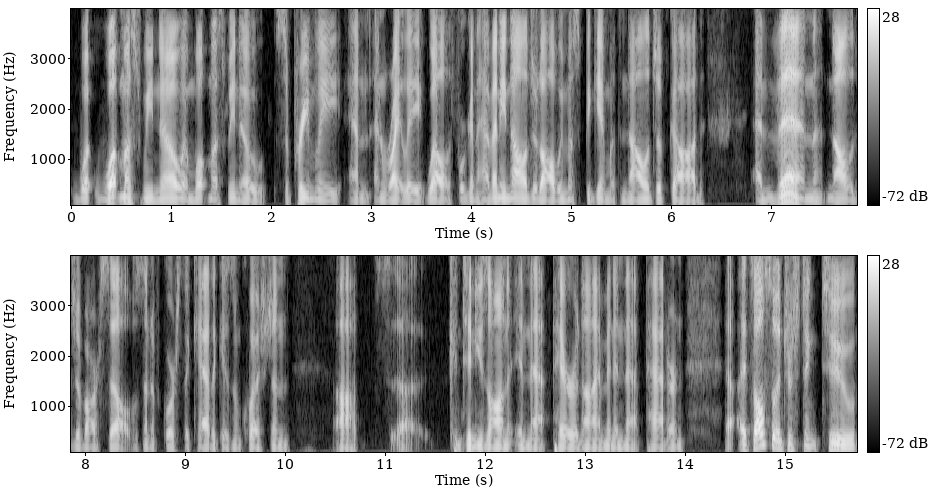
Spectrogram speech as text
what what must we know, and what must we know supremely and and rightly? Well, if we're going to have any knowledge at all, we must begin with knowledge of God, and then knowledge of ourselves. And of course, the Catechism question uh, uh, continues on in that paradigm and in that pattern. Uh, it's also interesting, too.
